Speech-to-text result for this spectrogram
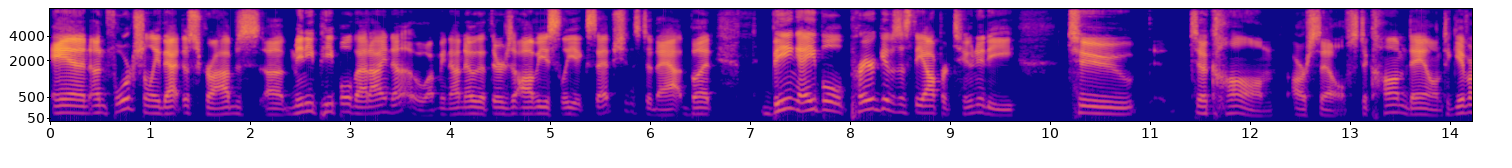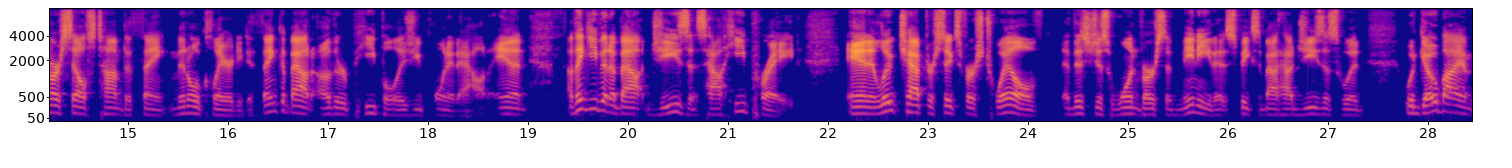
And unfortunately that describes uh, many people that i know. I mean i know that there's obviously exceptions to that but being able prayer gives us the opportunity to to calm ourselves, to calm down, to give ourselves time to think, mental clarity, to think about other people, as you pointed out. And I think even about Jesus, how he prayed. And in Luke chapter 6 verse 12, this is just one verse of many that speaks about how Jesus would would go by him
